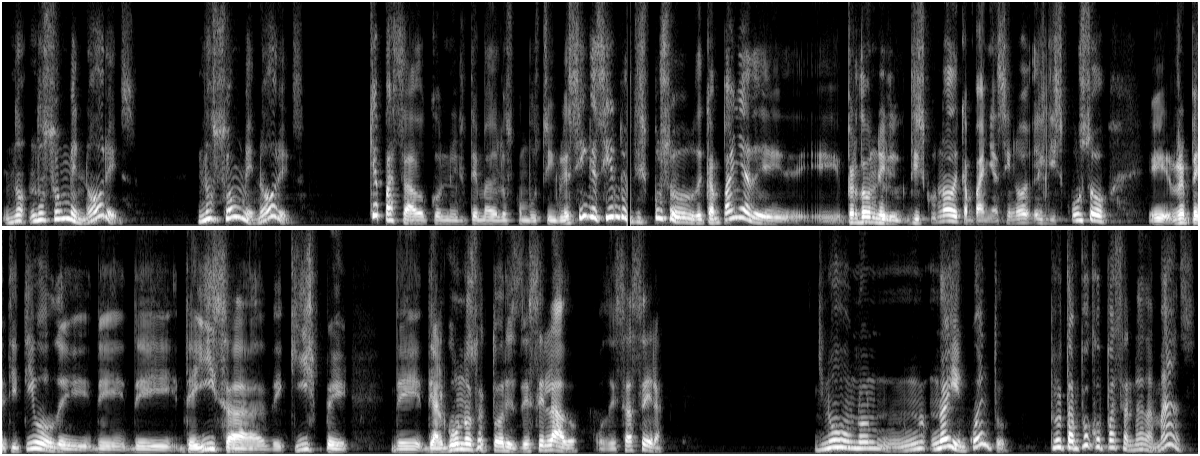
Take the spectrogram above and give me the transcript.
no, no son menores, no son menores. ¿Qué ha pasado con el tema de los combustibles? Sigue siendo el discurso de campaña de, eh, perdón, el discurso, no de campaña, sino el discurso eh, repetitivo de, de, ISA, de Quispe, de, de, algunos actores de ese lado o de esa acera. Y no, no, no, no hay encuentro, pero tampoco pasa nada más.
